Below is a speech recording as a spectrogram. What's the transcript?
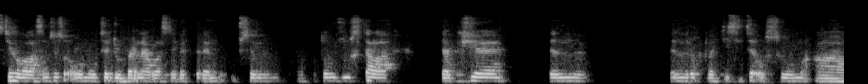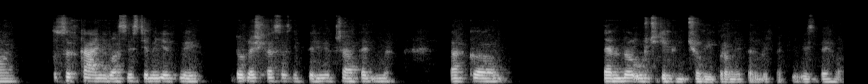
Stěhovala jsem se z Olomouce do Brna, vlastně, ve kterém už jsem potom zůstala. Takže ten, ten rok 2008 a to setkání vlastně s těmi dětmi, do dneška se s některými přátelíme, tak eh, ten byl určitě klíčový pro mě, ten bych taky vyzdvihl.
